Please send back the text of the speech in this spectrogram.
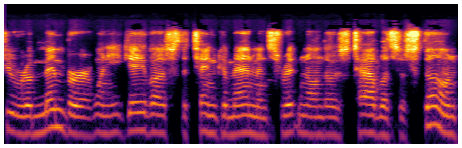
to remember when he gave us the Ten Commandments written on those tablets of stone.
